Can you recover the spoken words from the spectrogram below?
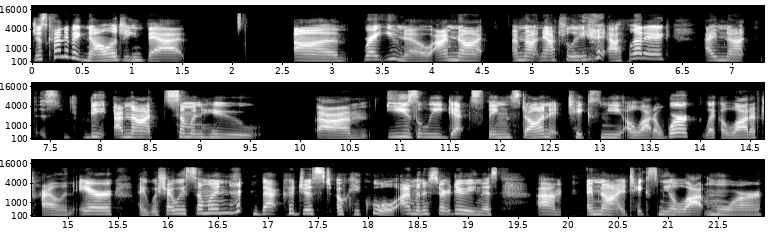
just kind of acknowledging that um right you know i'm not i'm not naturally athletic i'm not be i'm not someone who um easily gets things done it takes me a lot of work like a lot of trial and error i wish i was someone that could just okay cool i'm going to start doing this. Um i'm not it takes me a lot more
